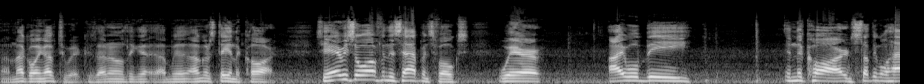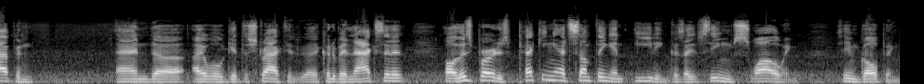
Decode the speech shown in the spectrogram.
I'm not going up to it because I don't think that. I'm going to stay in the car. See, every so often this happens, folks, where I will be in the car and something will happen, and uh, I will get distracted. It could have been an accident. Oh, this bird is pecking at something and eating because I see him swallowing, see him gulping.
